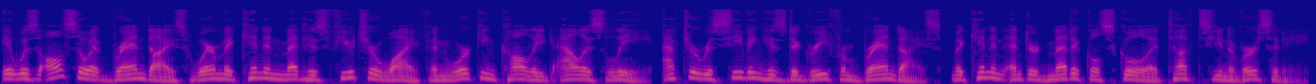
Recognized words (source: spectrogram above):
It was also at Brandeis where MacKinnon met his future wife and working colleague Alice Lee. After receiving his degree from Brandeis, MacKinnon entered medical school at Tufts University.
